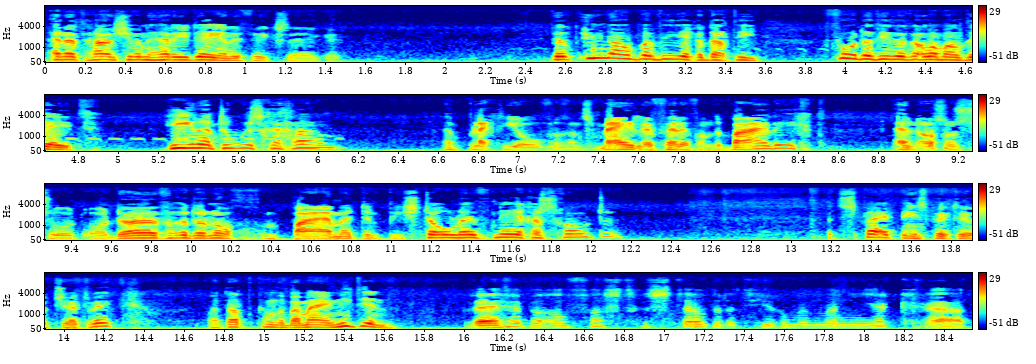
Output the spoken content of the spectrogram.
en het huisje van Harry D. in de fik steken. Wilt u nou beweren dat hij, voordat hij dat allemaal deed, hier naartoe is gegaan? Een plek die overigens mijlen verder van de baar ligt. En als een soort hors d'oeuvre er nog een paar met een pistool heeft neergeschoten? Het spijt me, inspecteur Chadwick, maar dat kan er bij mij niet in. Wij hebben al vastgesteld dat het hier om een maniak gaat.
